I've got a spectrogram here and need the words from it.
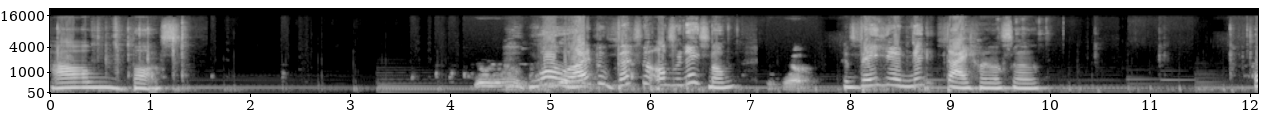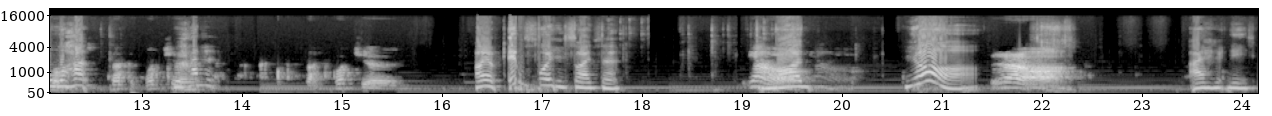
Abraham was. Yo jongens. Wow, hij doet best wel over niks, man. Hoeveel? Een beetje niks krijgen of zo. Oh, we gaan, een we gaan een potje. Oh ja, starten. Ja. Man. Ja, Ja. eigenlijk niet.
